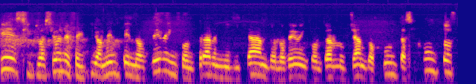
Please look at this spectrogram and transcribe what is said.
¿Qué situación efectivamente nos debe encontrar militando, nos debe encontrar luchando juntas y juntos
